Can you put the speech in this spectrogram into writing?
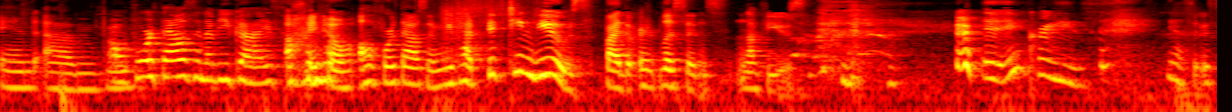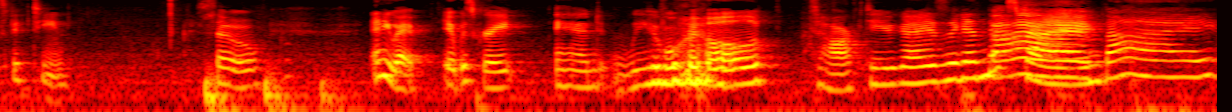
and um, All four thousand of you guys. I know all four thousand. We've had fifteen views by the or listens, not views. it increased. yes, it was fifteen. So anyway, it was great, and we will talk to you guys again next Bye. time. Bye.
